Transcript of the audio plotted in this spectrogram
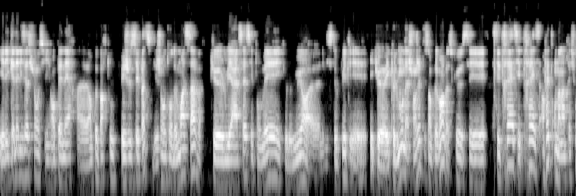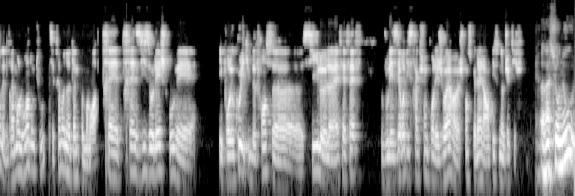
Il y a des canalisations aussi en plein air, euh, un peu partout. Mais je sais pas si les gens autour de moi savent que l'URSS est tombé et que le mur euh, n'existe plus et, et que et que le monde a changé tout simplement parce que c'est c'est très c'est très en fait on a l'impression d'être vraiment loin de tout. C'est très monotone comme endroit, très très isolé je trouve et et pour le coup, l'équipe de France, euh, si le, la FFF voulait zéro distraction pour les joueurs, euh, je pense que là, elle a rempli son objectif. Rassure-nous,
